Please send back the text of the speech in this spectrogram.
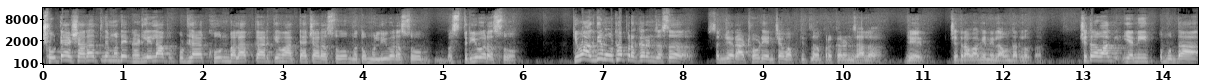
छोट्या शहरातल्या मध्ये घडलेला कुठला खून बलात्कार किंवा अत्याचार असो मग तो मुलीवर असो स्त्रीवर असो किंवा अगदी मोठं प्रकरण जसं संजय राठोड यांच्या बाबतीतलं प्रकरण झालं जे चित्रावाग यांनी लावून धरलं होतं. चित्रावाग यांनी तो मुद्दा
